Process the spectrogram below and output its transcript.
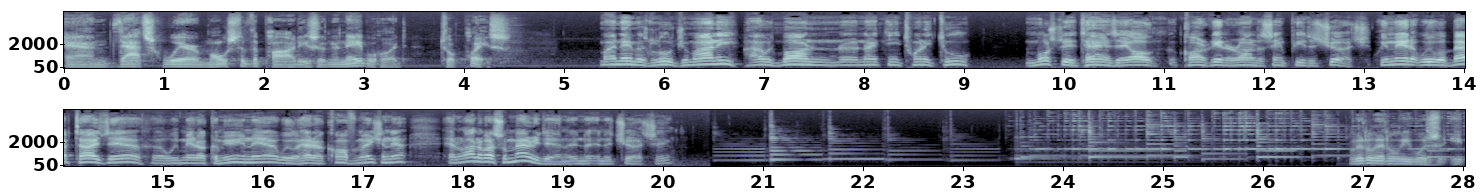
And that's where most of the parties in the neighborhood took place. My name is Lou Giamani. I was born in uh, 1922. Most of the Italians, they all congregated around the St. Peter's Church. We made it. We were baptized there. Uh, we made our communion there. We had our confirmation there, and a lot of us were married there in the, in the church. See. Little Italy was, it,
